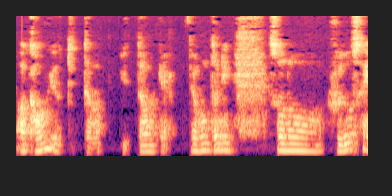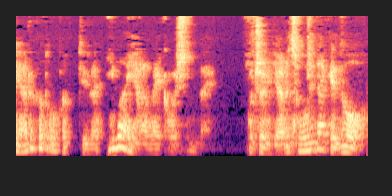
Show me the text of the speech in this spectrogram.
あ、買うよって言った、言ったわけ。で、本当に、その、不動産やるかどうかっていうのは今やらないかもしれない。もちろんやるつもりだけど、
